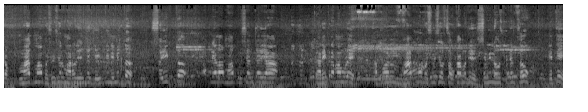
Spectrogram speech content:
डॉ महात्मा बसवेश्वर महाराज यांच्या जयंतीनिमित्त संयुक्त आपल्याला महापुरुषांच्या या कार्यक्रमामुळे आपण महात्मा बसवेश्वर चौकामध्ये सिव्हिल हॉस्पिटल चौक येथे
